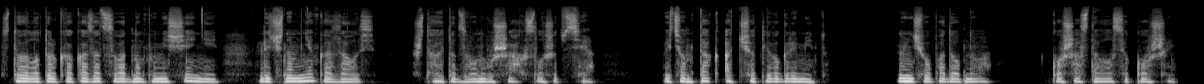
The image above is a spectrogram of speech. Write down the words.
Стоило только оказаться в одном помещении, лично мне казалось, что этот звон в ушах слышат все, ведь он так отчетливо гремит. Но ничего подобного — Коша оставался Кошей,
